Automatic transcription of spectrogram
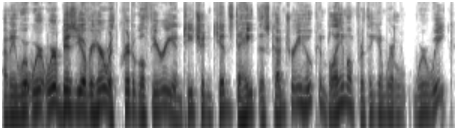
I mean, we're, we're, we're busy over here with critical theory and teaching kids to hate this country. Who can blame them for thinking we're, we're weak?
